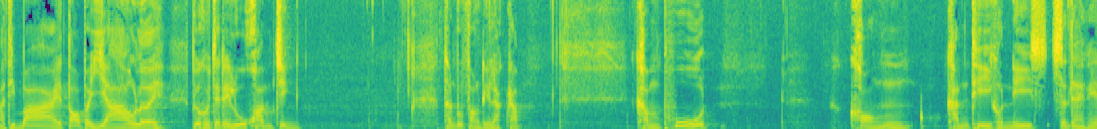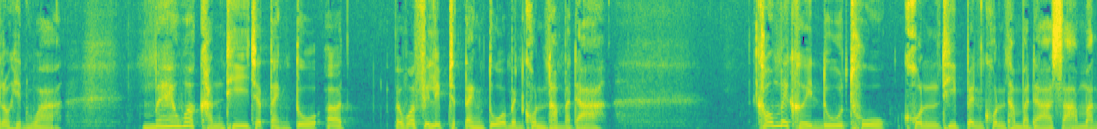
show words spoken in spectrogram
อธิบายต่อไปยาวเลย เพื่อเขาจะได้รู้ความจริง ท่านผู้ฟังดีละครับคำพูด ของขันทีคนนี้แสดงให้เราเห็นว่า แม้ว่าขันทีจะแต่งตัวลว่าฟิลิปจะแต่งตัวเป็นคนธรรมดา เขาไม่เคยดูถูกคนที่เป็นคนธรรมดาสามัญ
